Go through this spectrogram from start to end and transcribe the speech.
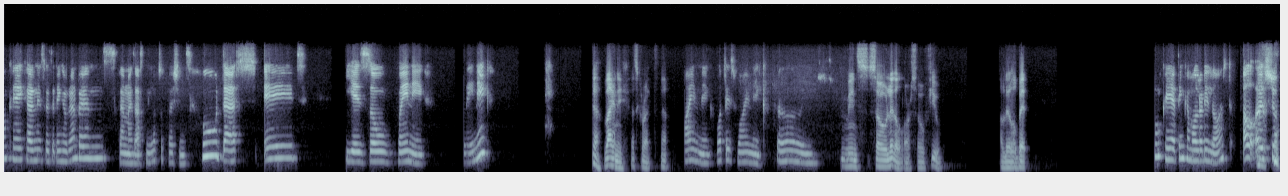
Okay, Karen is visiting her grandparents. Grandma is asking lots of questions. Who dash eight je zo weinig? Weinig? Yeah, weinig. That's correct. Yeah. Weinig. What is weinig? Oh, means so little or so few. A little bit. okay, I think I'm already lost. Oh, uh, shoot.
